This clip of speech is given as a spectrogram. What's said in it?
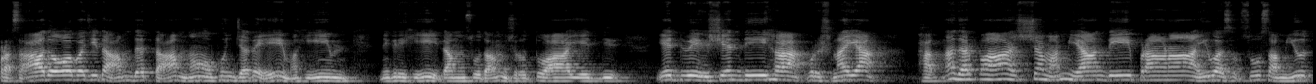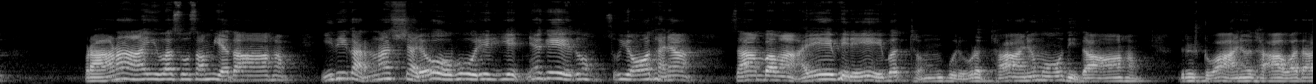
പ്രസാദോപചിതാം ദത്താം നോ ഭുഞ്ചതേ മഹീം. നിഗൃഹീതം സുതം ശ്രുത്വാ യദ് യദ്വേഷ്യന്തീഹ വൃഷ്ണയ. ഭഗ്നദർപ്പാശമം യാന്തി പ്രാണായുവ സുസംയു പ്രാണായുവ സുസംയതാഹ. ഇതി കർണശലോ ഭൂരിര്യജ്ഞകേതു സുയോധന. സാംബമാരേഭിരേ ബദ്ധം കുരുവൃദ്ധാനുമോദിതാഹം. दृष्ट्वानुधावतः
